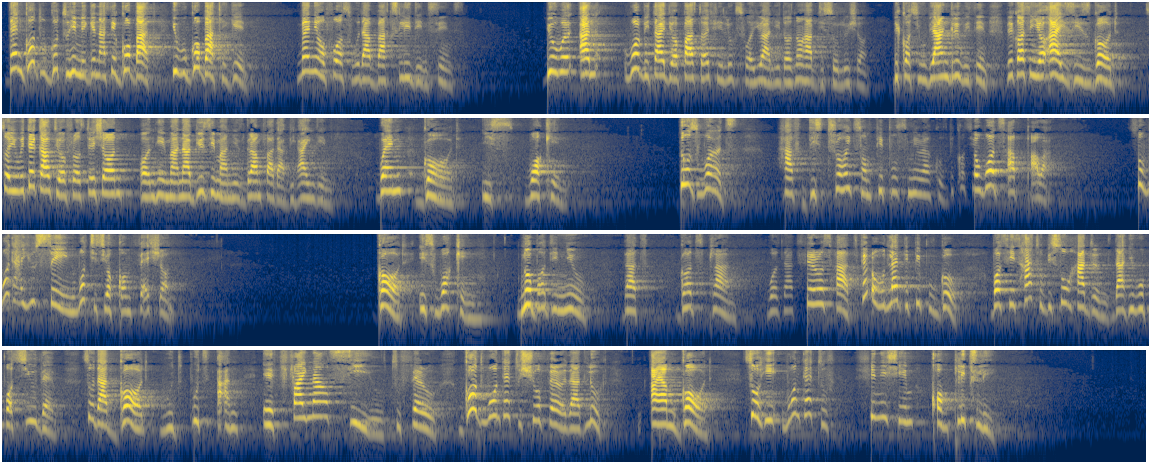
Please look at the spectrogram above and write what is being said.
Then God will go to him again and say, Go back. He will go back again. Many of us would have backslidden since. You will, and woe betide your pastor if he looks for you and he does not have the solution. Because you will be angry with him. Because in your eyes, he's God. So you will take out your frustration on him and abuse him and his grandfather behind him. When God is working. Those words have destroyed some people's miracles because your words have power. So, what are you saying? What is your confession? God is working. Nobody knew that God's plan was that Pharaoh's heart, Pharaoh would let the people go, but his heart would be so hardened that he would pursue them so that God would put an, a final seal to Pharaoh. God wanted to show Pharaoh that, look, I am God. So he wanted to finish him completely.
